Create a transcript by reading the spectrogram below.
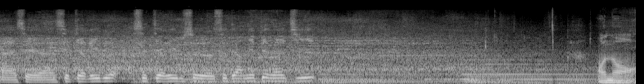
Ouais, c'est, euh, c'est terrible, c'est terrible ce, ce dernier penalty. Oh non.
